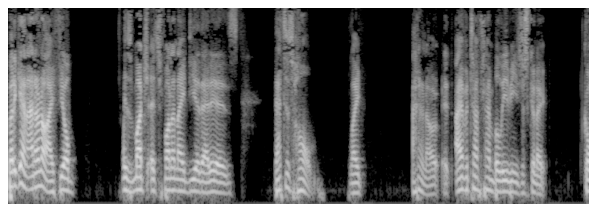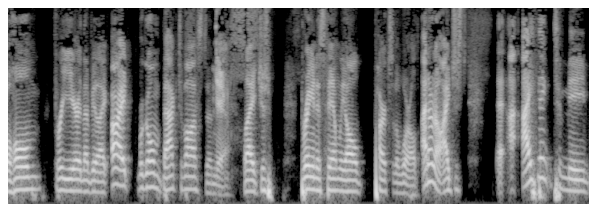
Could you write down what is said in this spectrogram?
But again, I don't know. I feel as much as fun an idea that is, that's his home. Like, I don't know. It, I have a tough time believing he's just gonna go home for a year and then be like, all right, we're going back to Boston. yeah, Like just bringing his family all parts of the world. I don't know. I just, I, think to me,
